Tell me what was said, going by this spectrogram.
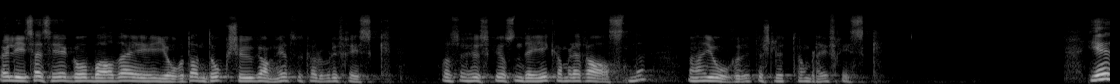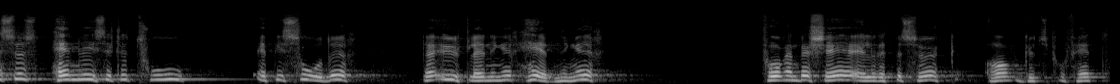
Og Elisa sier, 'Gå og bad deg i Jordan, dukk sju ganger, så skal du bli frisk.' Og så husker vi åssen det gikk. Han ble rasende, men han gjorde det til slutt. Han ble frisk. Jesus henviser til to episoder der utlendinger, hedninger, får en beskjed eller et besøk av Guds profet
